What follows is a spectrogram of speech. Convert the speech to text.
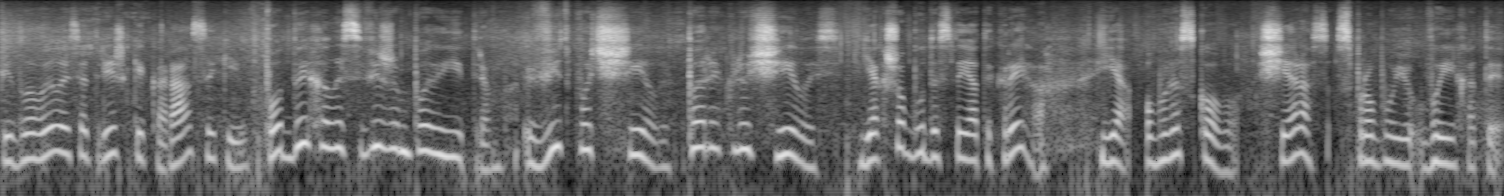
підловилися трішки карасиків, подихали свіжим повітрям, відпочили, переключились. Якщо буде стояти крига, я обов'язково ще раз спробую виїхати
